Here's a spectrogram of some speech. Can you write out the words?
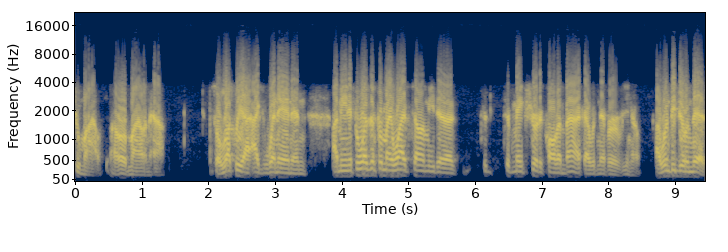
two miles or a mile and a half. So luckily, I, I went in, and I mean, if it wasn't for my wife telling me to to, to make sure to call them back, I would never, you know, I wouldn't be doing this.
